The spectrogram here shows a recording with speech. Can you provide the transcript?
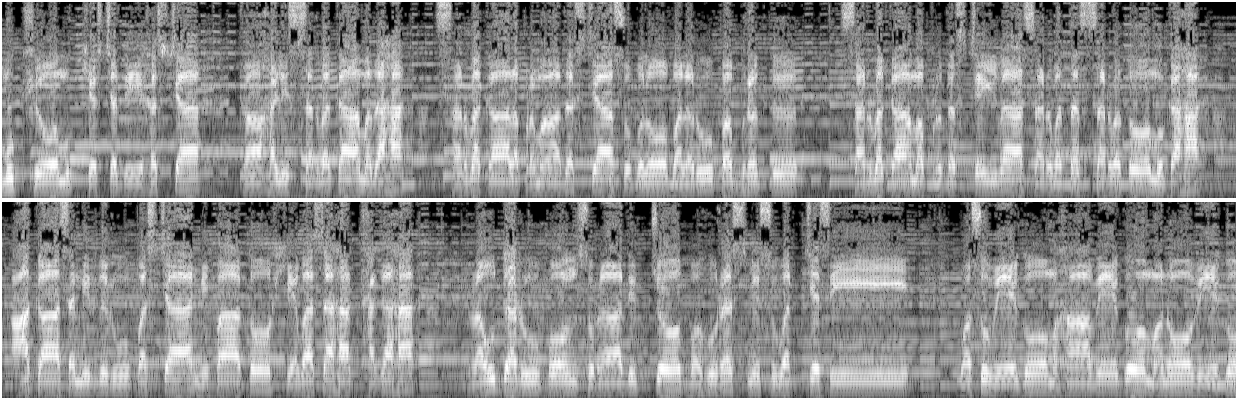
मुख्यो मुख्यश्च देहश्च काहळिः सर्वकामदः सर्वकालप्रमादश्च सुबलो बलरूपभृत्। सर्वकामप्रदश्चैव सर्वतः सर्वतोमुखः आकाशनिर्विरूपश्च निपातो ह्यवसः खगः। रौद्ररूपोऽन्सुरादित्यो बहुरश्मि सुवर्चसी वसुवेगो महावेगो मनोवेगो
